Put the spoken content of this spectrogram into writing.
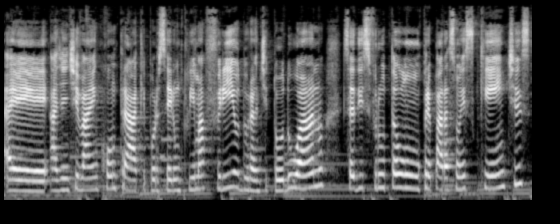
é, a gente vai encontrar que por ser um clima frio durante todo o ano, se desfrutam preparações quentes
